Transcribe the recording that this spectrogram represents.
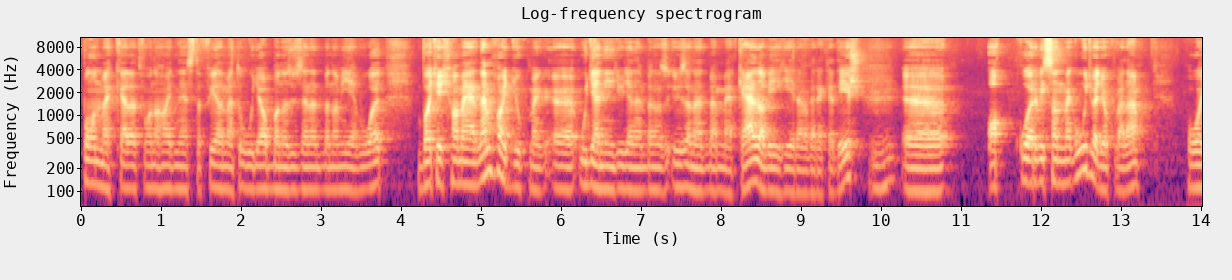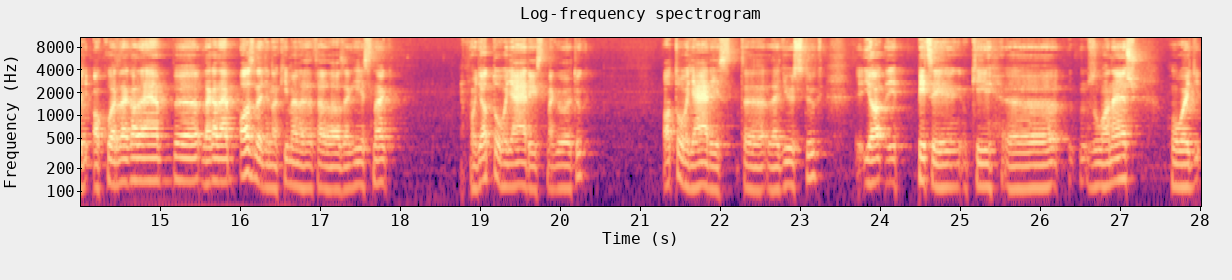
pont meg kellett volna hagyni ezt a filmet úgy abban az üzenetben, amilyen volt, vagy hogyha már nem hagyjuk meg ö, ugyanígy ugyanebben az üzenetben, mert kell a végére a verekedés, uh-huh. ö, akkor viszont meg úgy vagyok vele, hogy akkor legalább, legalább az legyen a kimenetele az egésznek, hogy attól, hogy Árészt megöltük, attól, hogy Árészt legyőztük, ja, pici ki ö, zuhanás, hogy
